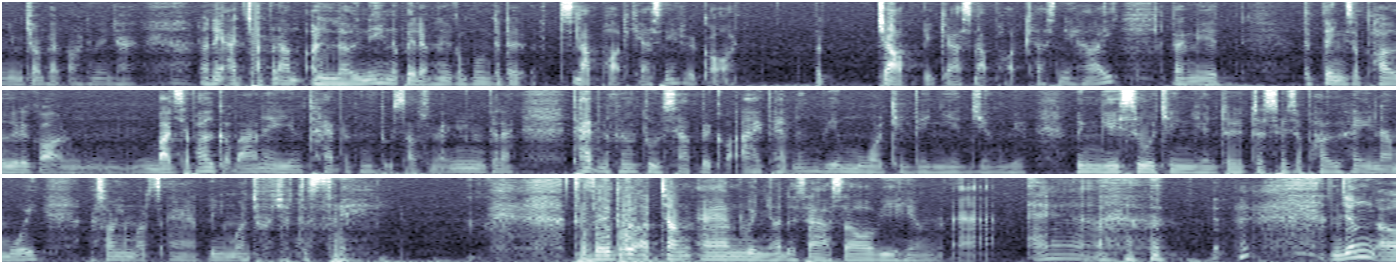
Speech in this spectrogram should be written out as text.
ខ្ញុំចង់ប្រាប់អស់គ្នាថាដល់នេះអាចចាប់ផ្ដើមឥឡូវនេះនៅពេលដែលខ្ញុំកំពុងតែស្ដាប់ podcast នេះឬក៏ចប់ពីការស្ដាប់ podcast នេះហើយដល់នេះ ទៅទិញសភៅឬក៏បាច់សភៅក៏បានដែរយើង type នៅក្នុងទូរស័ព្ទសម្រាប់ខ្ញុំខ្ញុំគាត់ថា type នៅក្នុងទូរស័ព្ទឬក៏ iPad ហ្នឹងវា more convenient ជាងវាវាងាយស្រួលជាងយើងទៅទៅសេសភៅហើយណាមួយអសខ្ញុំអត់ស្អាតតែខ្ញុំអត់ចូលចិត្តទៅសេទៅសេទៅអត់ចង់អានវិញដោយសារអសវារៀងអាអញ្ចឹងអឺ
